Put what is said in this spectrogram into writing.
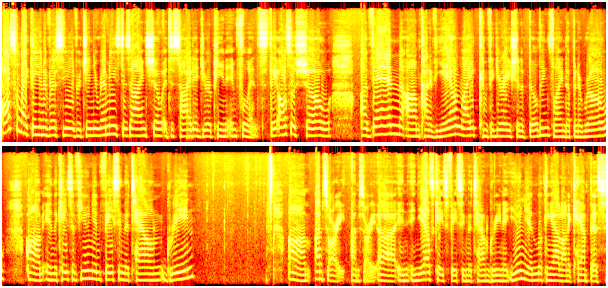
Also, like the University of Virginia, Remy's designs show a decided European influence. They also show a then um, kind of Yale like configuration of buildings lined up in a row. Um, in the case of Union, facing the town green, um, I'm sorry, I'm sorry. Uh, in, in Yale's case, facing the town green at Union, looking out on a campus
